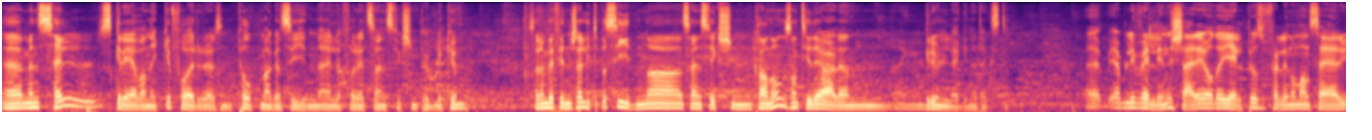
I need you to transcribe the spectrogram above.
Eh, Men selv skrev han ikke for sånn, Pulp-magasinet eller for et science fiction-publikum. Så den befinner seg litt på siden av science fiction-kanoen, samtidig er det en, en grunnleggende tekst. Eh, Jeg blir veldig nysgjerrig, og det hjelper jo selvfølgelig når man ser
